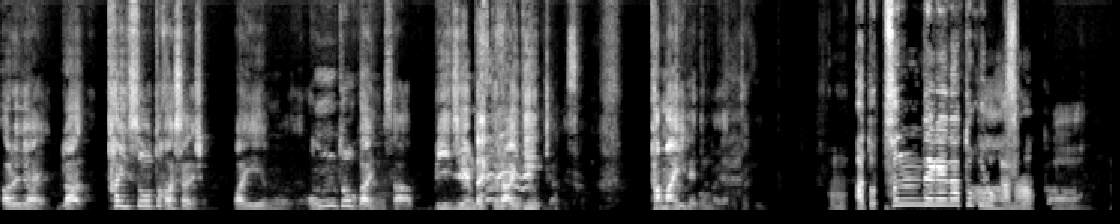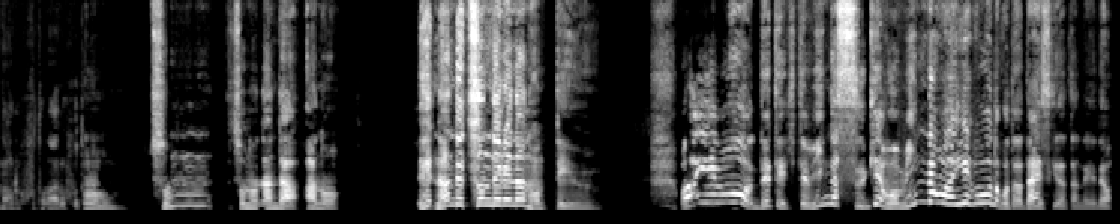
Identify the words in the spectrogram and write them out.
あれじゃない、ラ体操とかしたでしょ ?YMO で。運動会のさ、BGM ってライディーンじゃないですか。玉入れとかやるとき。うん。あと、ツンデレなところかな。か。なるほど、なるほど。うん。ツン、そのなんだ、あの、え、なんでツンデレなの？っていう。YMO 出てきてみんなすげえ、もうみんな YMO のことが大好きだったんだけど、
